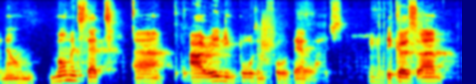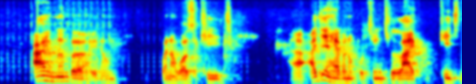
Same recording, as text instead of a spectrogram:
you know, moments that uh, are really important for their lives. Mm-hmm. Because um, I remember, you know, when I was a kid, uh, I didn't have an opportunity like kids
